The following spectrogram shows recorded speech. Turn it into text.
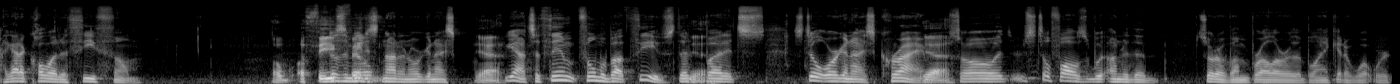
I got to call it a thief film. A, a thief Doesn't film? mean it's not an organized. Yeah. Yeah, it's a thim- film about thieves, that, Yeah. but it's still organized crime. Yeah. So it still falls under the sort of umbrella or the blanket of what we're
